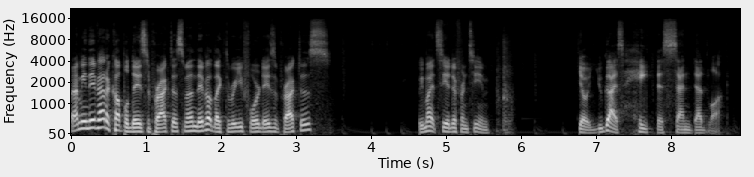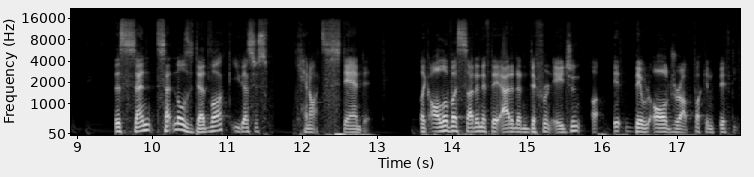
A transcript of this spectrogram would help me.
I mean, they've had a couple days to practice, man. They've had like three, four days of practice. We might see a different team. Yo, you guys hate this Sen deadlock. This Sen Sentinel's deadlock, you guys just cannot stand it. Like all of a sudden, if they added a different agent, uh, it, they would all drop fucking 50.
